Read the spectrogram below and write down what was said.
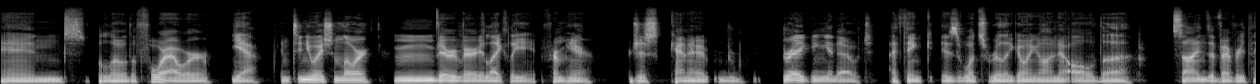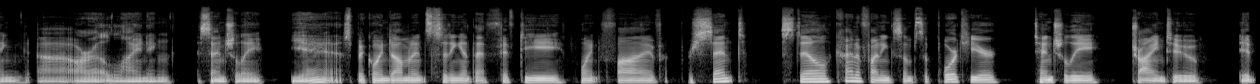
and below the four hour yeah continuation lower. Mm, very very likely from here. We're just kind of dragging it out i think is what's really going on. All the signs of everything uh, are aligning essentially yes bitcoin dominance sitting at that 50.5% still kind of finding some support here potentially trying to, it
